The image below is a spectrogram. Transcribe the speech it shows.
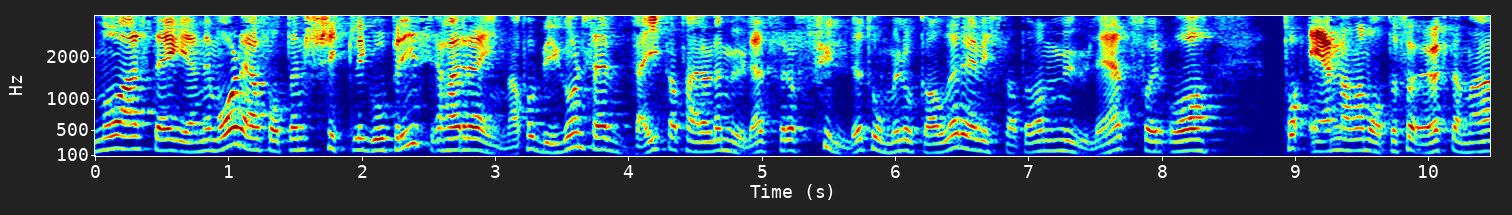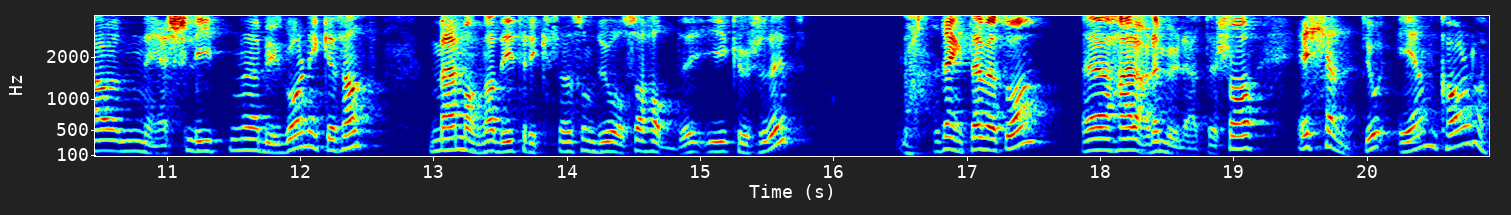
nå er steg én i mål. Jeg har fått en skikkelig god pris. Jeg har regna på bygården, så jeg veit at her er det mulighet for å fylle tomme lokaler. Jeg visste at det var mulighet for å på en eller annen måte få økt denne nedslitne bygården, ikke sant? Med mange av de triksene som du også hadde i kurset ditt. Da tenkte jeg, vet du hva, Eh, her er det muligheter. Så jeg kjente jo én kar da,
